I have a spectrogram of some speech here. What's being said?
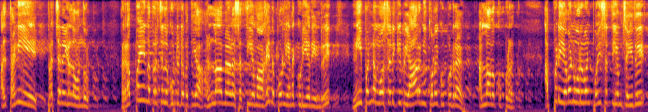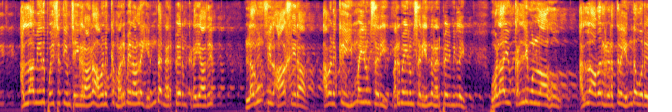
அது தனி பிரச்சனைகள்ல வந்துடும் ரப்பை இந்த பிரச்சனையில கூப்பிட்டுட்ட பத்தியா? அல்லாஹ் மேல சத்தியமாக இந்த பொருள் எனக்குரியது என்று. நீ பண்ண மோசடிக்கு இப்ப யாரை நீ துணை கூப்பிடுற? அல்லாவை கூப்பிடுற. அப்படி எவன் ஒருவன் பொய் சத்தியம் செய்து அல்லாஹ் மீது பொய் சத்தியம் செய்கிறானோ அவனுக்கு மறுமை நாளில் எந்த நற்பேரும் கிடையாது. லகும் ஃபில் ஆஹிரா அவனுக்கு இம்மையிலும் சரி மறுமையிலும் சரி எந்த நற்பேரும் இல்லை. ஒலாயு கல்லிமுல்லாகு அல்லாஹ் அவர்களிடத்தில் எந்த ஒரு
